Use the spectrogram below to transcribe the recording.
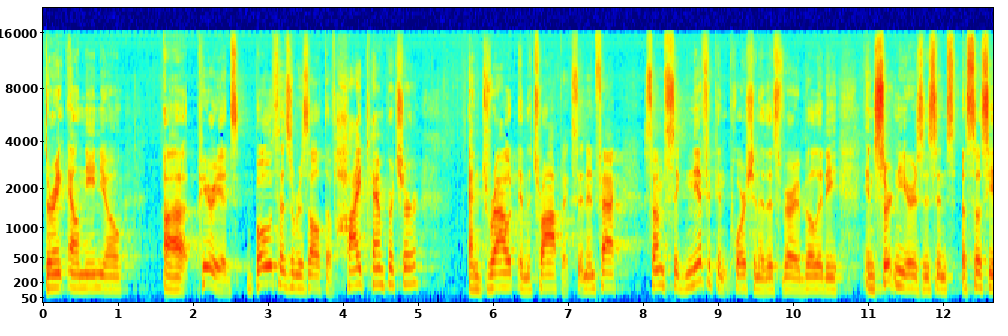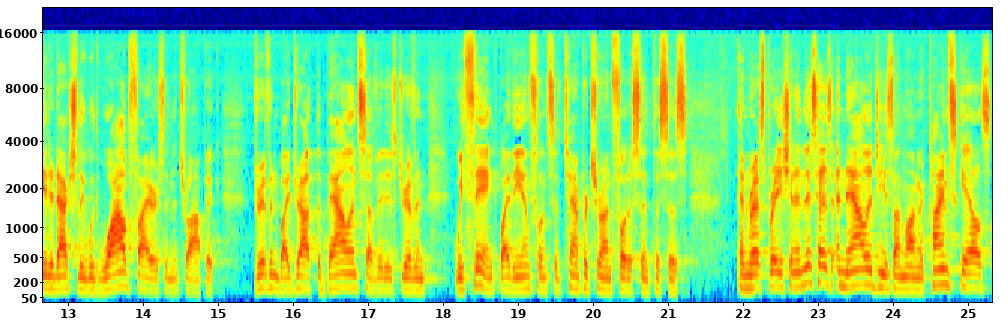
during El Nino uh, periods, both as a result of high temperature and drought in the tropics. And in fact, some significant portion of this variability in certain years is in, associated actually with wildfires in the tropic driven by drought. The balance of it is driven we think, by the influence of temperature on photosynthesis and respiration. And this has analogies on longer time scales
